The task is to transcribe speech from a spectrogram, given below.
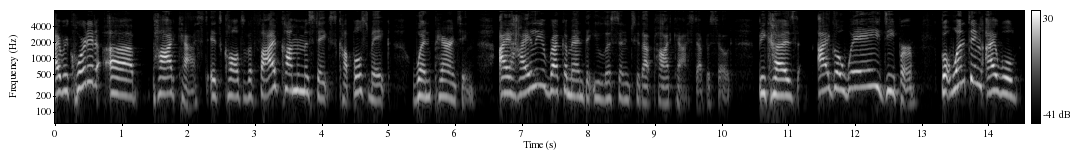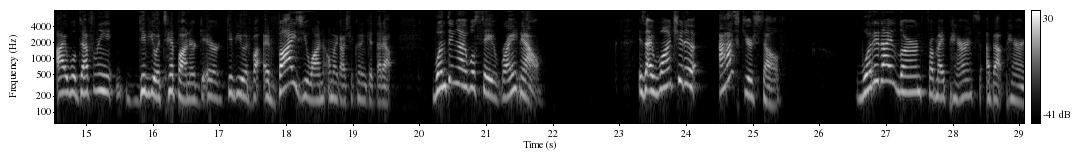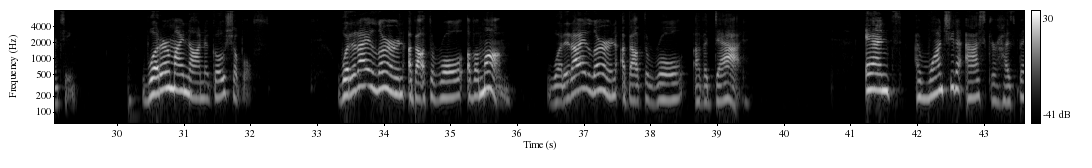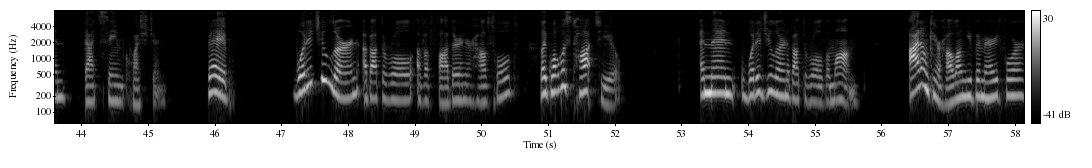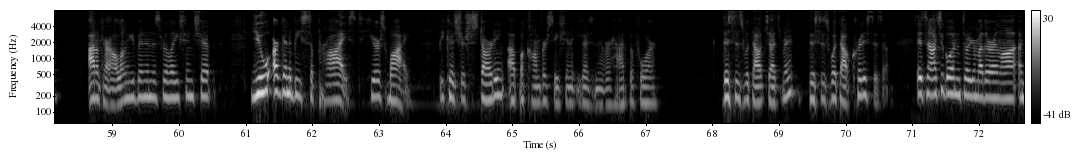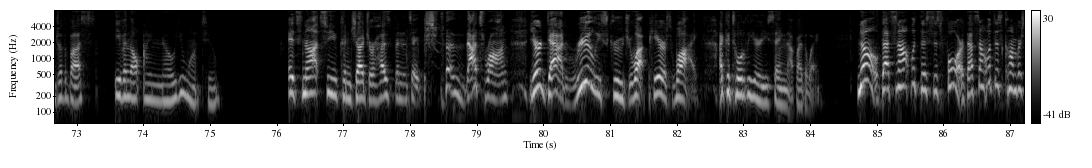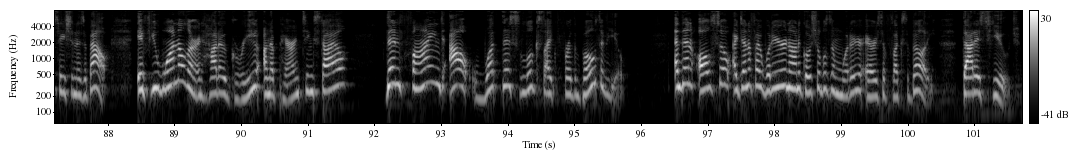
I recorded a podcast. It's called The Five Common Mistakes Couples Make When Parenting. I highly recommend that you listen to that podcast episode because I go way deeper. But one thing I will I will definitely give you a tip on or, or give you advi- advise you on. Oh my gosh, I couldn't get that out. One thing I will say right now is I want you to ask yourself, what did I learn from my parents about parenting? What are my non negotiables? What did I learn about the role of a mom? What did I learn about the role of a dad? And I want you to ask your husband that same question. Babe, what did you learn about the role of a father in your household? Like, what was taught to you? And then, what did you learn about the role of a mom? I don't care how long you've been married for. I don't care how long you've been in this relationship. You are going to be surprised. Here's why because you're starting up a conversation that you guys never had before. This is without judgment. This is without criticism. It's not to go ahead and throw your mother in law under the bus, even though I know you want to. It's not so you can judge your husband and say, that's wrong. Your dad really screwed you up. Here's why. I could totally hear you saying that, by the way. No, that's not what this is for. That's not what this conversation is about. If you want to learn how to agree on a parenting style, then find out what this looks like for the both of you. And then also identify what are your non negotiables and what are your areas of flexibility. That is huge.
